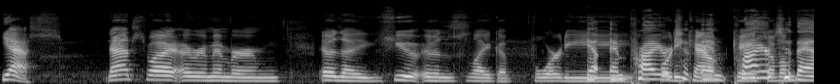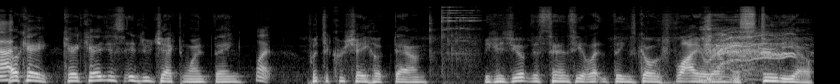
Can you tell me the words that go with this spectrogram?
yes, That's why I remember it was a huge. It was like a forty. Yeah, and prior 40 to count and case prior of to them. that, Okay, can, can I just interject one thing? What? Put the crochet hook down because you have this tendency of letting things go and fly around the studio.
